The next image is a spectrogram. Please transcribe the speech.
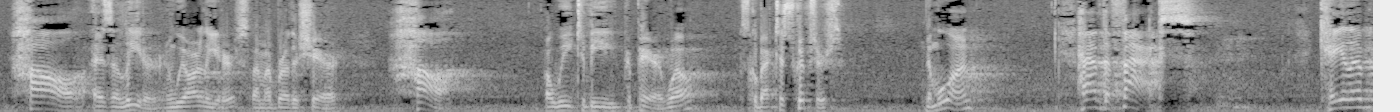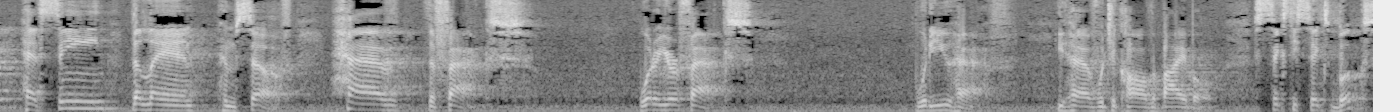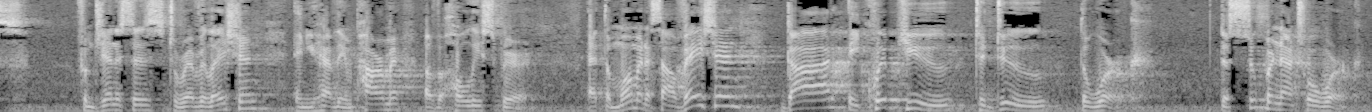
How, as a leader, and we are leaders, like my brother shared, how are we to be prepared? Well, let's go back to scriptures. Number one, have the facts. Caleb had seen the land himself. Have the facts. What are your facts? What do you have? You have what you call the Bible 66 books from Genesis to Revelation, and you have the empowerment of the Holy Spirit. At the moment of salvation, God equipped you to do the work, the supernatural work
